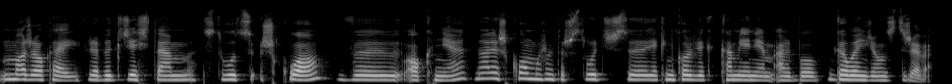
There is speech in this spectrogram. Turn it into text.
może okej, okay, żeby gdzieś tam stłuc szkło w oknie, no ale szkło można też stłuc z jakimkolwiek kamieniem albo gałęzią z drzewa.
